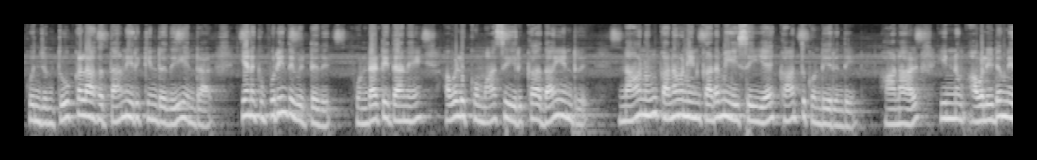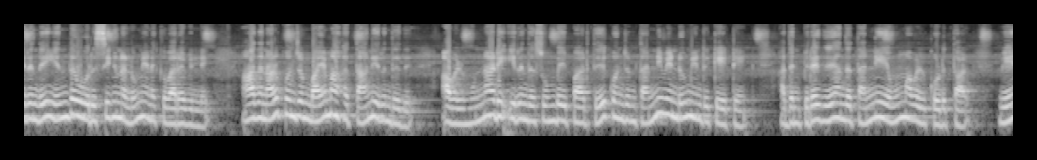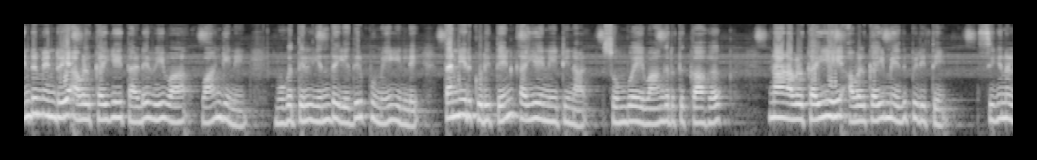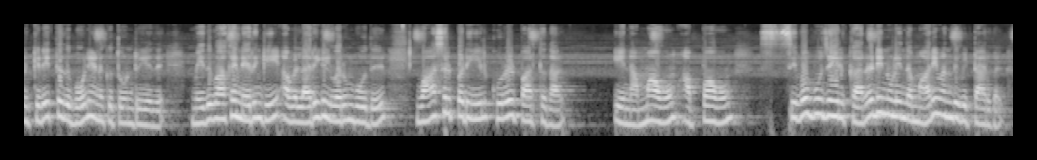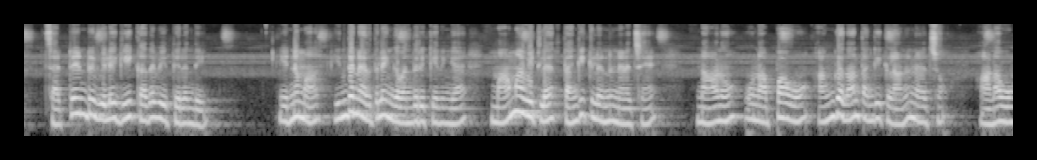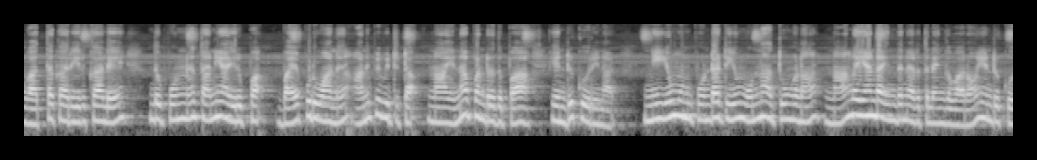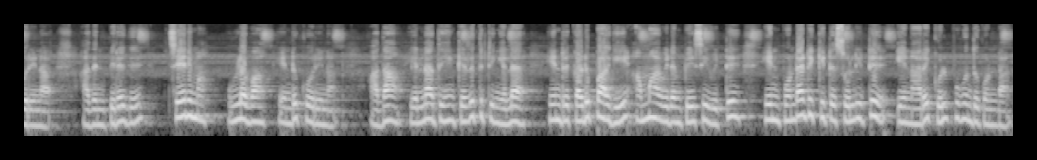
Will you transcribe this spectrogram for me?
கொஞ்சம் தூக்கலாகத்தான் இருக்கின்றது என்றாள். எனக்கு புரிந்து விட்டது பொண்டாட்டி தானே அவளுக்கும் ஆசை இருக்காதா என்று. நானும் கணவனின் கடமையை செய்ய காத்து கொண்டிருந்தேன். ஆனால் இன்னும் அவளிடமிருந்து எந்த ஒரு சிக்னலும் எனக்கு வரவில்லை. அதனால் கொஞ்சம் பயமாகத்தான் இருந்தது. அவள் முன்னாடி இருந்த சொம்பை பார்த்து கொஞ்சம் தண்ணி வேண்டும் என்று கேட்டேன். அதன் பிறகு அந்த தண்ணியவும் அவள் கொடுத்தாள். வேண்டுமென்றே அவள் கையை தடவி வா வாங்கினேன். முகத்தில் எந்த எதிர்ப்புமே இல்லை. தண்ணீர் குடித்தேன் கையை நீட்டினாள். சொம்பை வாங்கிறதுக்காக நான் அவள் கையை அவள் கை மீது பிடித்தேன். சிக்னல் கிடைத்தது போல் எனக்கு தோன்றியது. மெதுவாக நெருங்கி அவள் அருகில் வரும்போது வாசல்படியில் குரல் பார்த்ததால் என் அம்மாவும் அப்பாவும் சிவபூஜையில் கரடி நுழைந்த மாதிரி வந்து விட்டார்கள். சட்டென்று விலகி கதவை திறந்தேன். என்னம்மா இந்த நேரத்தில் இங்கே வந்திருக்கிறீங்க? மாமா வீட்டில் தங்கிக்கலன்னு நினச்சேன். நானும் உன் அப்பாவும் அங்கே தான் தங்கிக்கலான்னு நினச்சோம். ஆனால் உங்கள் அத்தைக்காரி இருக்காளே இந்த பொண்ணு தனியாக இருப்பா பயப்படுவான்னு அனுப்பி விட்டுட்டா நான் என்ன பண்ணுறதுப்பா என்று கூறினாள். நீயும் உன் பொண்டாட்டியும் ஒன்றா தூங்கினா நாங்கள் ஏன்டா இந்த நேரத்தில் இங்கே வரோம்? என்று கூறினார் அதன் பிறகு சரிம்மா உள்ள வா என்று கூறினான் அதான் எல்லாத்தையும் கெடுத்துட்டீங்கல்ல? என்று கடுப்பாகி அம்மாவிடம் பேசிவிட்டு என் பொண்டாட்டிக்கிட்ட சொல்லிட்டு என் அறைக்குள் புகுந்து கொண்டான்.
